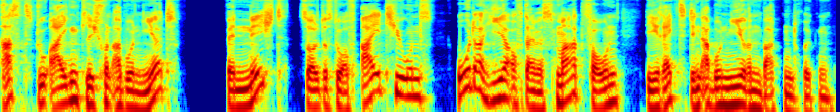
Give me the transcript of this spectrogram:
Hast du eigentlich schon abonniert? Wenn nicht, solltest du auf iTunes oder hier auf deinem Smartphone direkt den Abonnieren-Button drücken.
